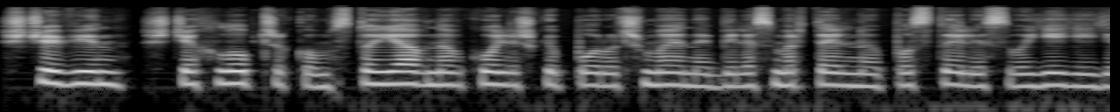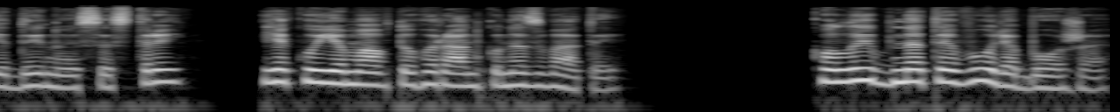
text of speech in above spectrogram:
що він ще хлопчиком стояв навколішки поруч мене біля смертельної постелі своєї єдиної сестри, яку я мав того ранку назвати. Коли б на те воля Божа,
